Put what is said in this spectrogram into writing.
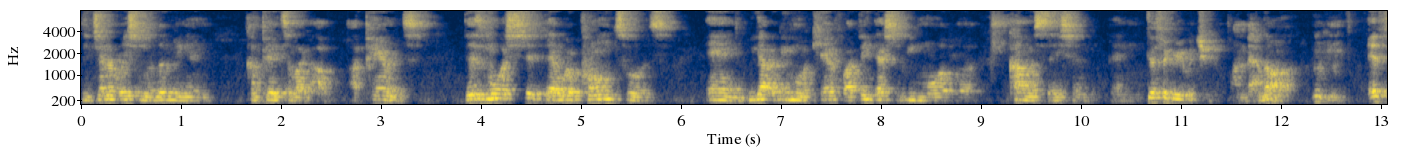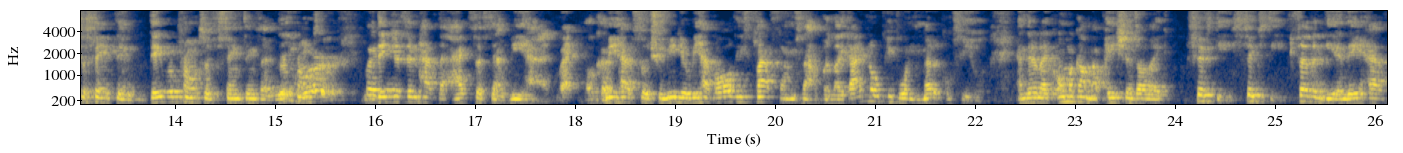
the generation we're living in compared to like our, our parents. There's more shit that we're prone towards, and we got to be more careful. I think that should be more of a conversation. And Disagree with you on that. one. No, Mm-mm. It's the same thing. They were prone to the same things that we were prone to. were They just didn't have the access that we had. Right. okay. We have social media, we have all these platforms now, but like I know people in the medical field and they're like, oh my God, my patients are like 50, 60, 70, and they have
